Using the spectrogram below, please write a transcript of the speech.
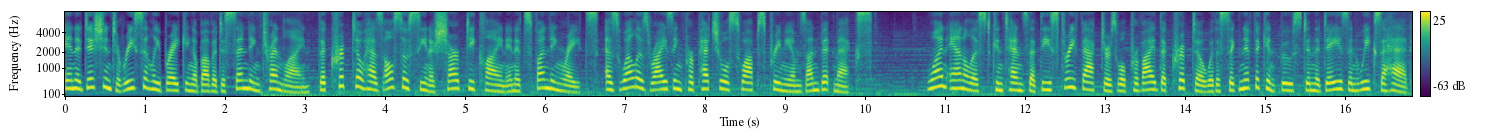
In addition to recently breaking above a descending trendline, the crypto has also seen a sharp decline in its funding rates, as well as rising perpetual swaps premiums on BitMEX. One analyst contends that these three factors will provide the crypto with a significant boost in the days and weeks ahead,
